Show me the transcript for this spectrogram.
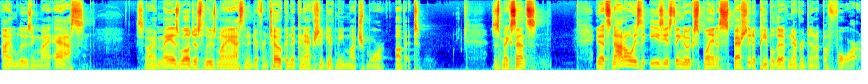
I am losing my ass. So I may as well just lose my ass in a different token that can actually give me much more of it. Does this make sense? You know, it's not always the easiest thing to explain, especially to people that have never done it before.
